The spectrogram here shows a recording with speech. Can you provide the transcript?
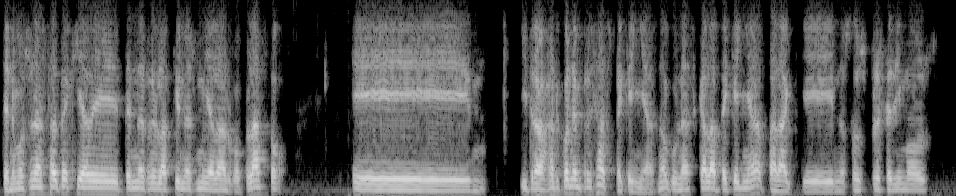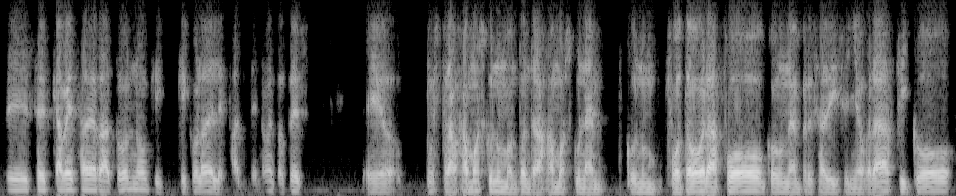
tenemos una estrategia de tener relaciones muy a largo plazo eh, y trabajar con empresas pequeñas, ¿no? Con una escala pequeña para que nosotros preferimos eh, ser cabeza de ratón, ¿no? Que, que cola de elefante, ¿no? Entonces, pues trabajamos con un montón, trabajamos con, una, con un fotógrafo, con una empresa de diseño gráfico,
